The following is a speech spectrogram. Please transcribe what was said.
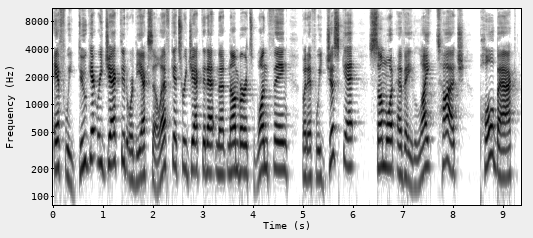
If we do get rejected or the XLF gets rejected at that number, it's one thing. But if we just get somewhat of a light touch, pull back,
